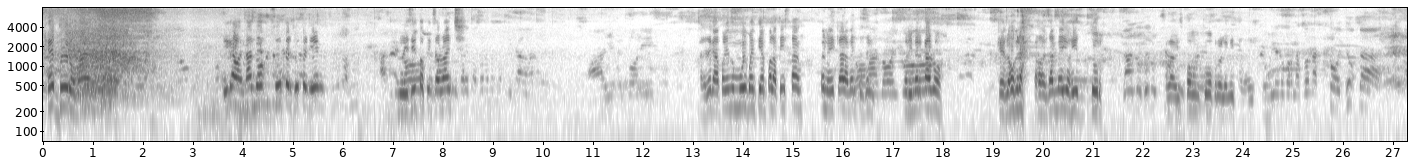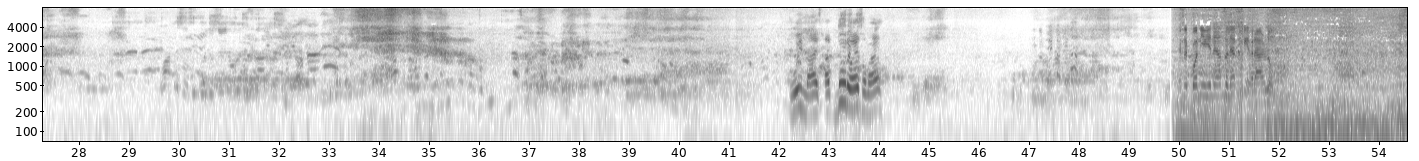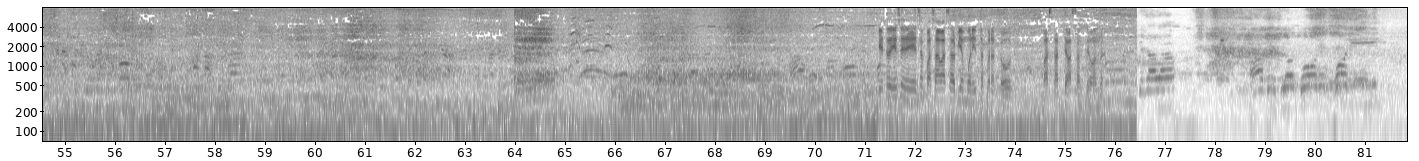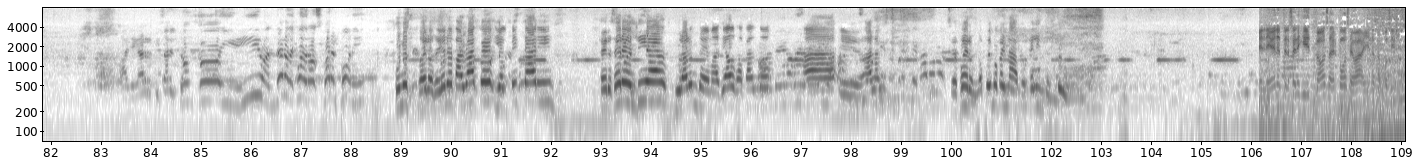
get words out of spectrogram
Qué duro, madre. Sigue avanzando súper, súper bien. Luisito Pizza Ranch. Parece que va poniendo un muy buen tiempo a la pista. Bueno, y claramente es el primer carro que logra avanzar medio hit duro. El avispón tuvo problemitas ahí. Subiendo por la zona Toyota. Uy, ma, está duro eso, ma. Ese Pony viene dándole a quebrarlo. Ese, esa pasada va a estar bien bonita para todos. Bastante, bastante onda. Llegar, pisar el tronco y bandera de cuadros para el pony. Unos, bueno, se viene el Barraco y el Big Daddy. Tercero del día. Duraron demasiado sacando a eh, Alan. Se fueron, no pudimos ver nada, pero qué lindo estuvo. El nivel en tercer hit, vamos a ver cómo se va ahí en esa posición.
